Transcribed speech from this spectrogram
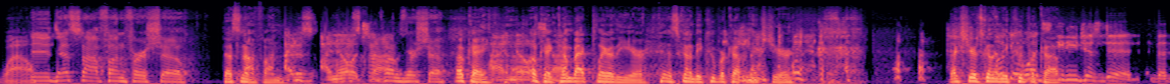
Wow, Dude, that's not fun for a show. that's not fun. I, That is- I know that's it's not, not. fun for a show. Okay, I know it's Okay, not. comeback player of the year. It's going to be Cooper Kupp next year. next year it's going to be at Cooper what Cup. CeeDee just did. The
